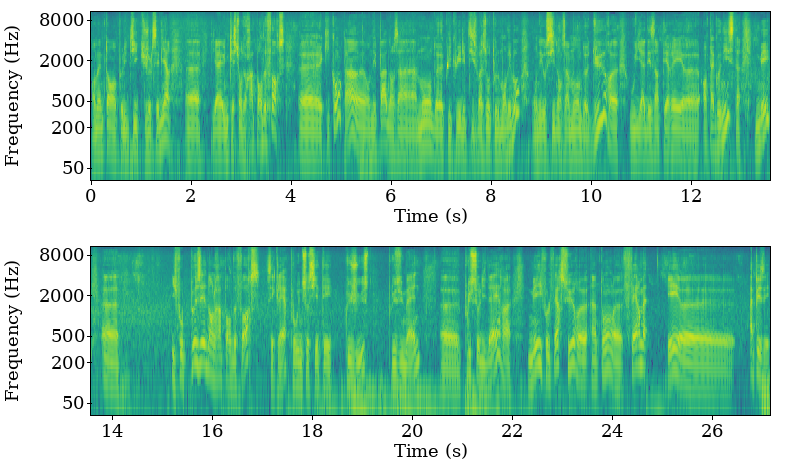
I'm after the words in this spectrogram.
en même temps en politique, je le sais bien, euh, il y a une question de rapport de force euh, qui compte. hein. On n'est pas dans un monde cuicui les petits oiseaux, tout le monde est beau. On est aussi dans un monde dur euh, où il y a des intérêts euh, antagonistes, mais euh, il faut peser dans le rapport de force, c'est clair, pour une société plus juste, plus humaine, euh, plus solidaire, mais il faut le faire sur euh, un ton euh, ferme et apaisé.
